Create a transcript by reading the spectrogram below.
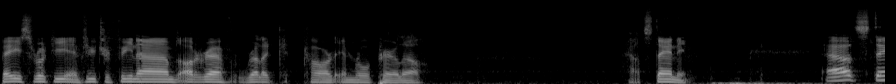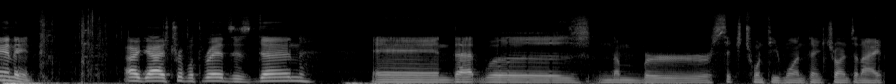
Base rookie and future phenoms autograph relic card emerald parallel. Outstanding. Outstanding. All right, guys. Triple Threads is done. And that was number 621. Thanks for joining tonight.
